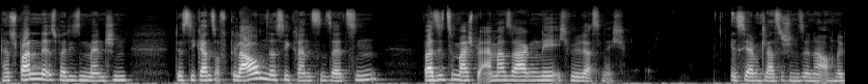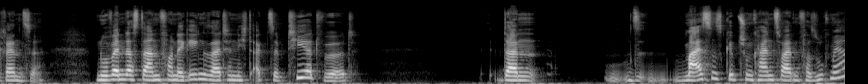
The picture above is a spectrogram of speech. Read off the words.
Das Spannende ist bei diesen Menschen, dass sie ganz oft glauben, dass sie Grenzen setzen, weil sie zum Beispiel einmal sagen, nee, ich will das nicht. Ist ja im klassischen Sinne auch eine Grenze. Nur wenn das dann von der Gegenseite nicht akzeptiert wird, dann meistens gibt es schon keinen zweiten Versuch mehr,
